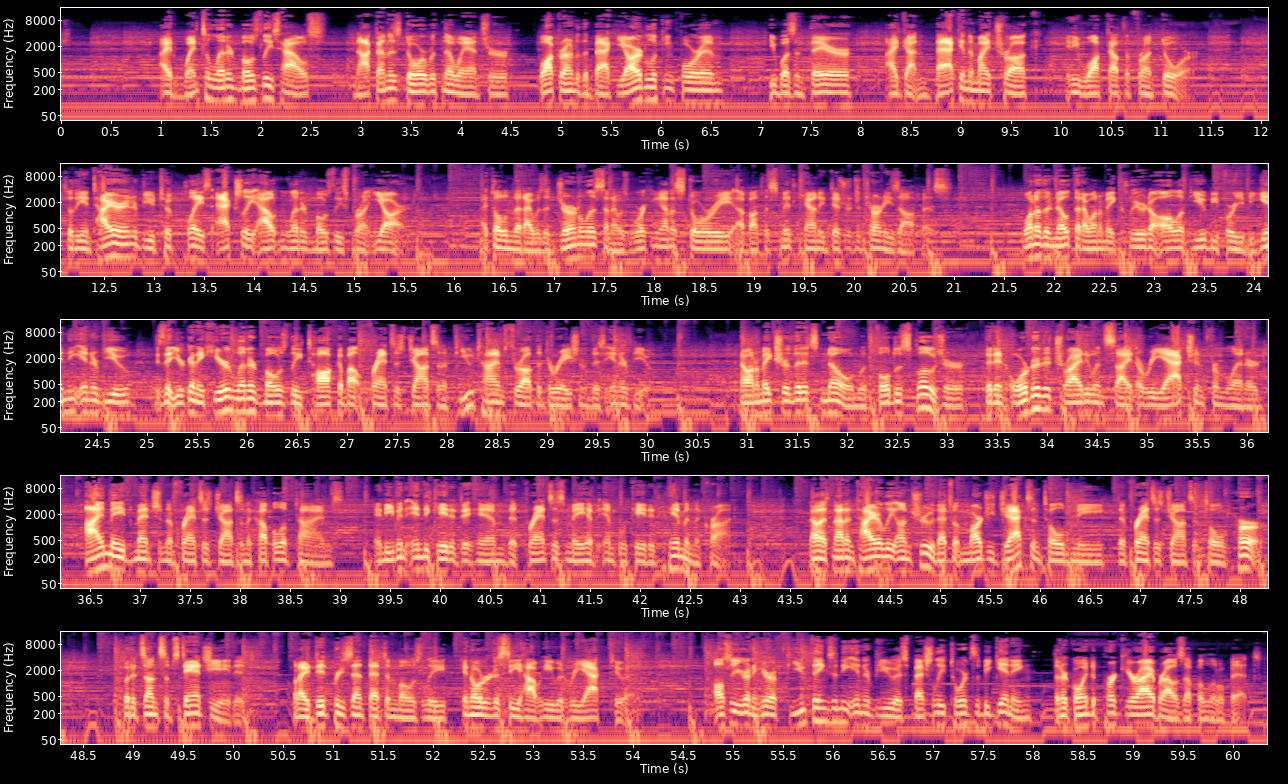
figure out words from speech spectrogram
I had went to Leonard Mosley's house, knocked on his door with no answer, Walked around to the backyard looking for him. He wasn't there. I'd gotten back into my truck and he walked out the front door. So the entire interview took place actually out in Leonard Mosley's front yard. I told him that I was a journalist and I was working on a story about the Smith County District Attorney's Office. One other note that I want to make clear to all of you before you begin the interview is that you're going to hear Leonard Mosley talk about Francis Johnson a few times throughout the duration of this interview. I want to make sure that it's known with full disclosure that in order to try to incite a reaction from Leonard, I made mention of Francis Johnson a couple of times and even indicated to him that Francis may have implicated him in the crime. Now, that's not entirely untrue. That's what Margie Jackson told me that Francis Johnson told her, but it's unsubstantiated. But I did present that to Mosley in order to see how he would react to it. Also, you're going to hear a few things in the interview, especially towards the beginning, that are going to perk your eyebrows up a little bit.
